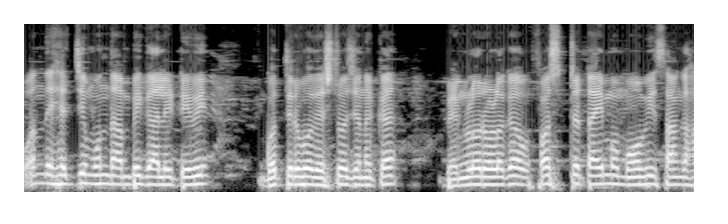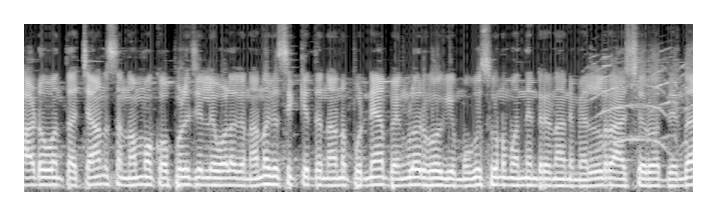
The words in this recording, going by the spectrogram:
ಒಂದು ಹೆಜ್ಜೆ ಮುಂದೆ ಅಂಬಿಗಾಲಿಟ್ಟಿವಿ. ಗೊತ್ತಿರ್ಬೋದು ಎಷ್ಟೋ ಜನಕ್ಕೆ. ಬೆಂಗಳೂರೊಳಗೆ ಫಸ್ಟ್ ಟೈಮ್ ಮೂವಿ ಸಾಂಗ್ ಹಾಡುವಂಥ ಚಾನ್ಸ್ ನಮ್ಮ ಕೊಪ್ಪಳ ಜಿಲ್ಲೆ ಒಳಗೆ ನನಗೆ ಸಿಕ್ಕಿದ್ದು ನಾನು ಪುಣ್ಯ. ಬೆಂಗಳೂರಿಗೆ ಹೋಗಿ ಮುಗಿಸ್ಕೊಂಡು ಬಂದಿನ್ರಿ ನಾನು ನಿಮ್ಮೆಲ್ಲರ ಆಶೀರ್ವಾದದಿಂದ.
